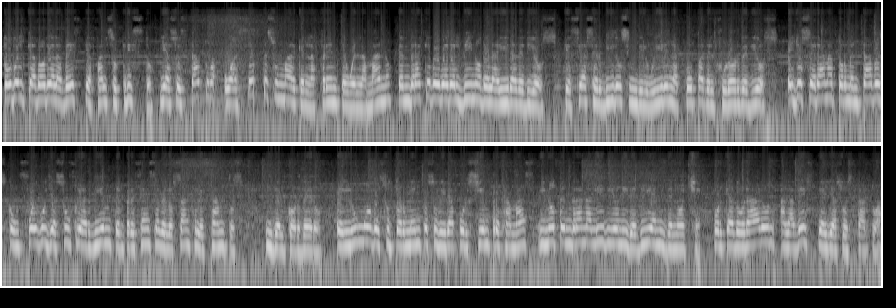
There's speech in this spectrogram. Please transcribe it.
todo el que adore a la bestia falso Cristo y a su estatua o acepte su marca en la frente o en la mano, tendrá que beber el vino de la ira de Dios, que se ha servido sin diluir en la copa del furor de Dios. Ellos serán atormentados con fuego y azufre ardiente en presencia de los ángeles santos y del Cordero. El humo de su tormento subirá por siempre jamás y no tendrán alivio ni de día ni de noche, porque adoraron a la bestia y a su estatua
